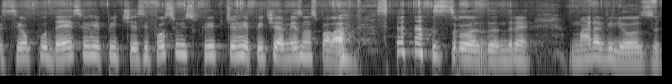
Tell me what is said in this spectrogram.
se eu pudesse, eu repetia. Se fosse um script, eu repetia as mesmas palavras as suas, André maravilhoso.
